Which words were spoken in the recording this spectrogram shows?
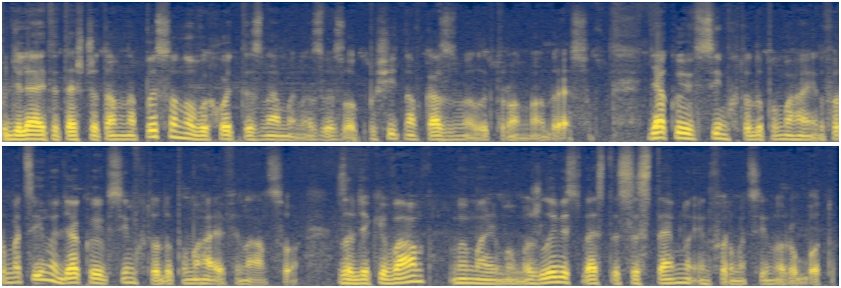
поділяйте те, що там написано, виходьте з нами на зв'язок, пишіть на вказану електронну адресу. Дякую всім, хто допомагає інформаційно, дякую всім, хто допомагає фінансово. Завдяки вам ми маємо можливість вести системну інформаційну роботу.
